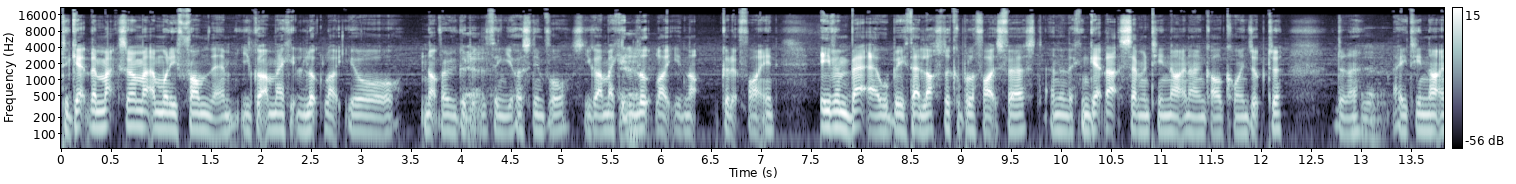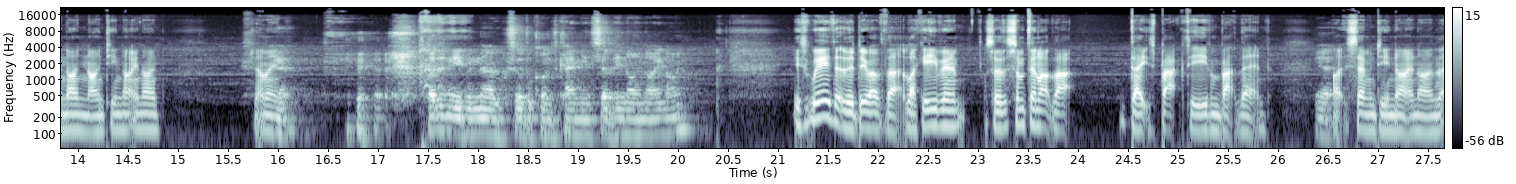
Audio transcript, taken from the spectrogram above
to get the maximum amount of money from them, you've got to make it look like you're not very good yeah. at the thing you're hustling for. So you've got to make it yeah. look like you're not good at fighting. Even better would be if they lost a couple of fights first, and then they can get that seventeen ninety nine gold coins up to, I don't know, yeah. eighteen ninety nine, nineteen ninety nine. Do you know what I mean? I didn't even know silver coins came in seventy nine ninety nine. It's weird that they do have that. Like even so, something like that dates back to even back then. Yeah. Like seventeen ninety nine.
